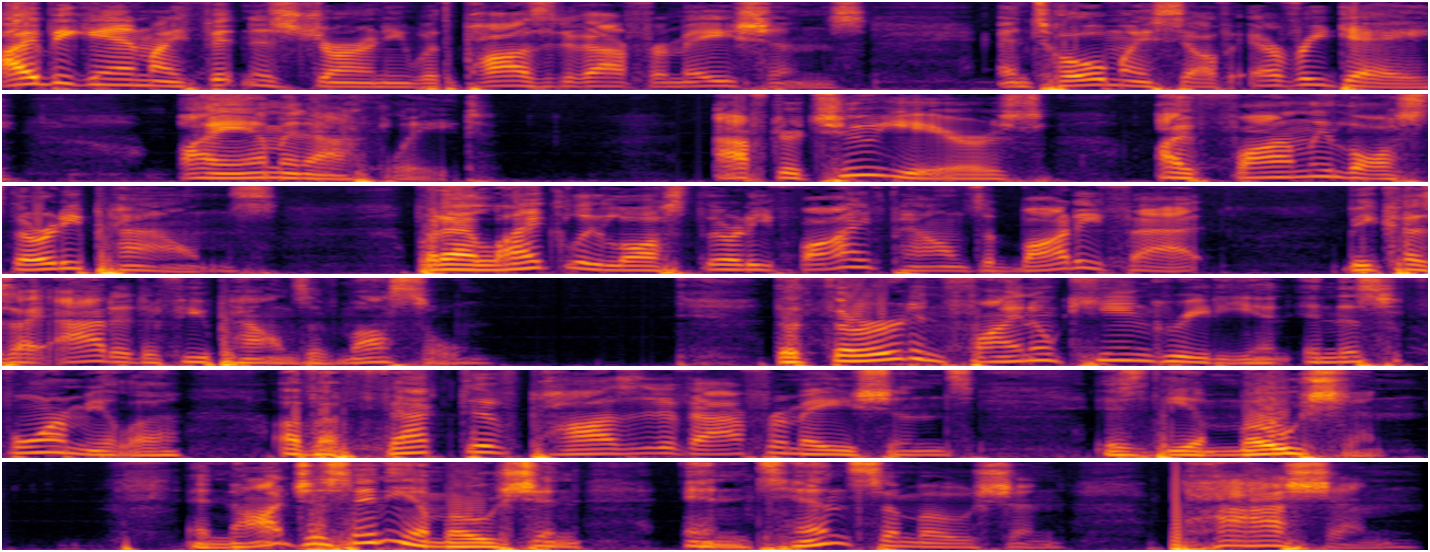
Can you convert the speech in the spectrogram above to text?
I began my fitness journey with positive affirmations and told myself every day, I am an athlete. After two years, I finally lost 30 pounds, but I likely lost 35 pounds of body fat because I added a few pounds of muscle. The third and final key ingredient in this formula of effective positive affirmations is the emotion. And not just any emotion, intense emotion, passion.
